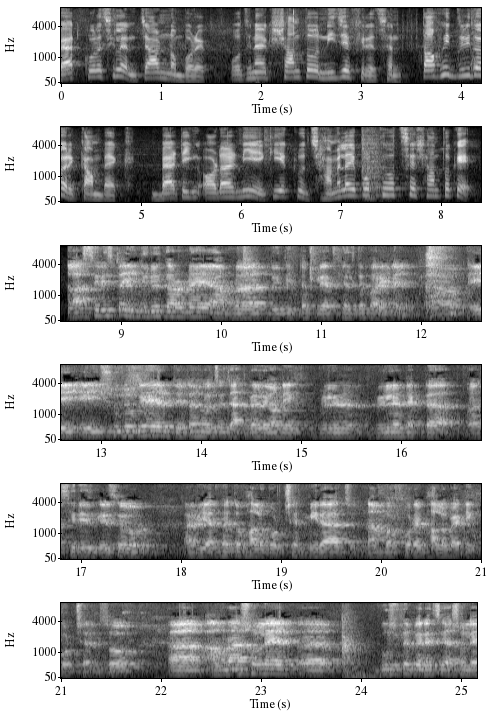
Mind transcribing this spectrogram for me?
ব্যাট করেছিলেন চার নম্বরে। অধিনায়ক শান্ত নিজে ফিরেছেন। তাহিদ হৃদয়ের কামব্যাক। ব্যাটিং অর্ডার নিয়ে কি একটু ঝামেলায় পড়তে হচ্ছে শান্তকে? লাস্ট সিরিজটা ইনজুরির কারণে আমরা দুই, তিনটা প্লেয়ার খেলতে পারি নাই। এই এই সুযোগে যেটা হয়েছে, জাকির আলী অনেক ব্রিলিয়েন্ট একটা সিরিজ গেছে ওর। রিয়াদ ভাই তো ভালো করছেন, মিরাজ নাম্বার ফোরে ভালো ব্যাটিং করছেন। সো আমরা আসলে বুঝতে পেরেছি আসলে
